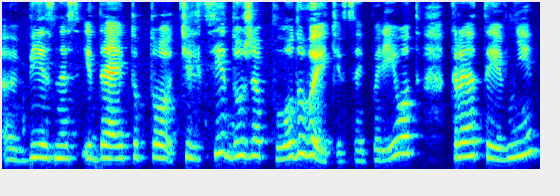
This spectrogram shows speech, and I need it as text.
е, бізнес-ідей. Тобто тільці дуже плодовиті в цей період, креативні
